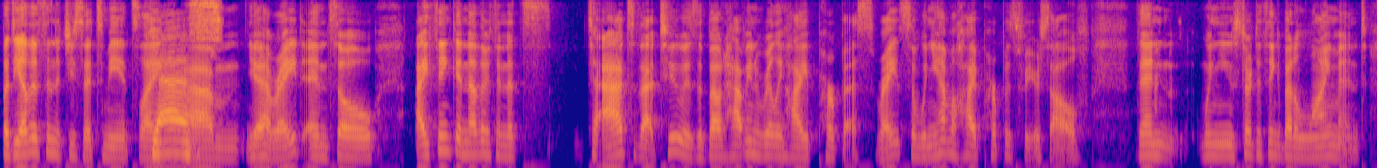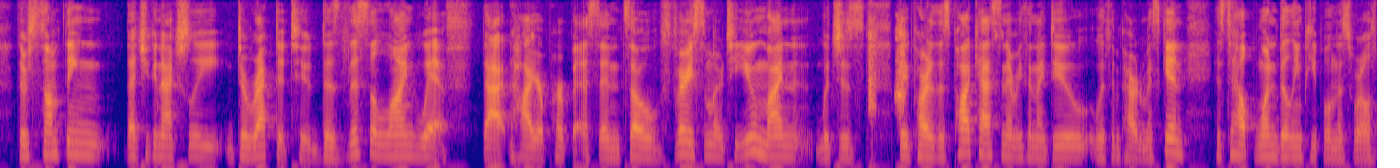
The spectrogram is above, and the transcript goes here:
But the other thing that you said to me, it's like, yes. um, yeah, right. And so I think another thing that's to add to that too is about having a really high purpose, right? So when you have a high purpose for yourself, then when you start to think about alignment, there's something that you can actually direct it to. Does this align with that higher purpose? And so, very similar to you, mine, which is a big part of this podcast and everything I do with Empowered My Skin, is to help 1 billion people in this world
